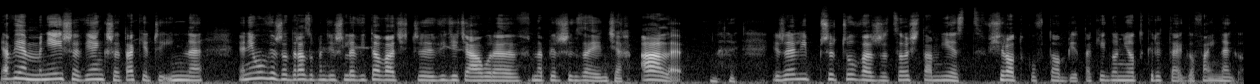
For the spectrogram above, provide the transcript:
Ja wiem, mniejsze, większe, takie czy inne. Ja nie mówię, że od razu będziesz lewitować czy widzieć aurę na pierwszych zajęciach, ale jeżeli przeczuwasz, że coś tam jest w środku w tobie, takiego nieodkrytego, fajnego,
